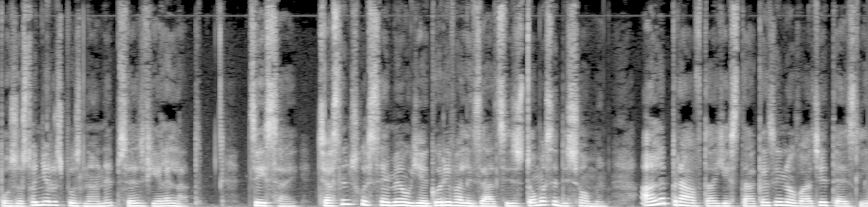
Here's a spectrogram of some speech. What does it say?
pozostał nierozpoznany przez wiele lat. Dzisiaj czasem słyszymy o jego rywalizacji z Thomas Edisonem, ale prawda jest taka, że innowacje Tesla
